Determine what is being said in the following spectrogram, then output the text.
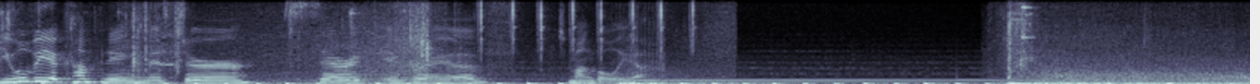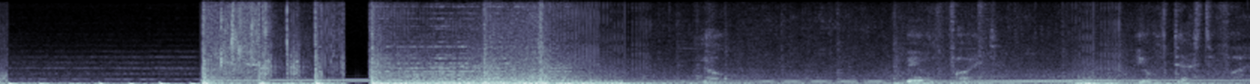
You will be accompanying Mr. Serik Ibrayev to Mongolia. No. We will fight. You will testify.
